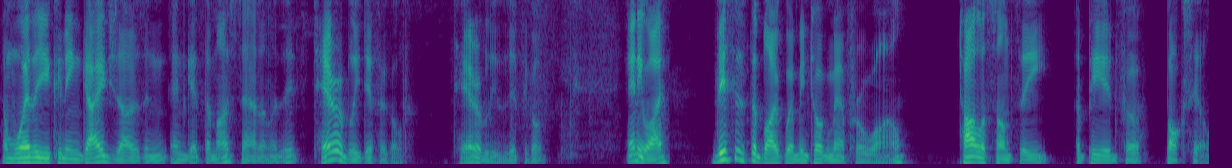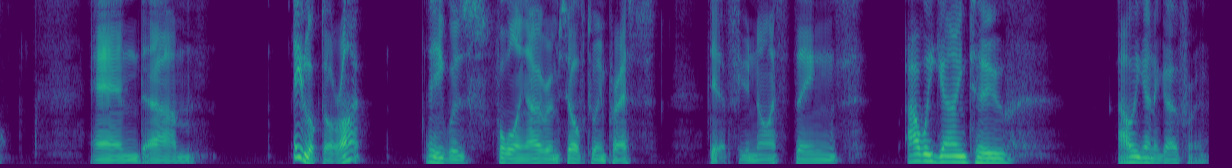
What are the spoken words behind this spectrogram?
and whether you can engage those and, and get the most out of them. It's terribly difficult, terribly difficult. Anyway, this is the bloke we've been talking about for a while. Tyler Sonsie appeared for Box Hill, and um, he looked all right. He was falling over himself to impress. Did a few nice things. Are we going to? Are we going to go for him?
